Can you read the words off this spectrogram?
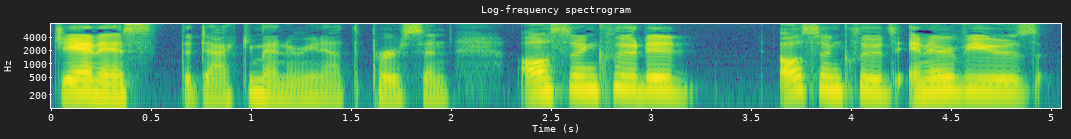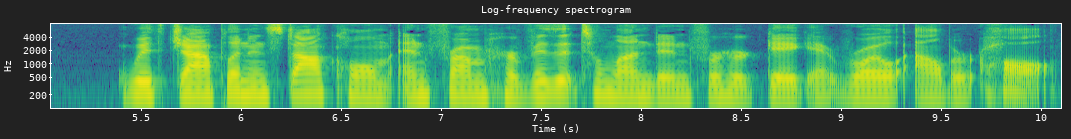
Janis, the documentary, not the person, also included also includes interviews with Joplin in Stockholm and from her visit to London for her gig at Royal Albert Hall.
